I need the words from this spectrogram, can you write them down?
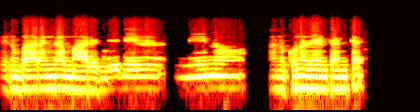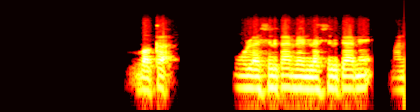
పెను భారంగా మారింది. నేను నేను అనుకున్నదేంటంటే ఒక మూడు లక్షలు కానీ, రెండు లక్షలు కానీ మన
